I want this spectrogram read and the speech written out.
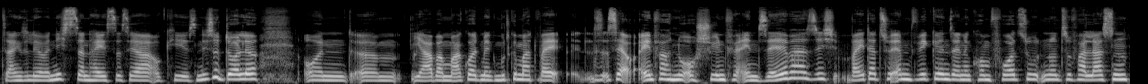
sagen sie lieber nichts, dann heißt es ja, okay, ist nicht so dolle. Und ähm, ja, aber Marco hat mir Mut gemacht, weil es ist ja einfach nur auch schön für einen selber, sich weiterzuentwickeln, seine Komfortzone zu verlassen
